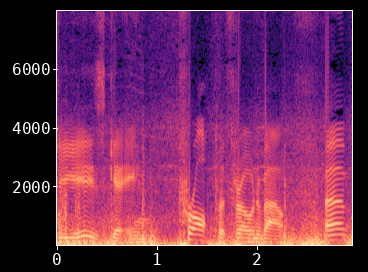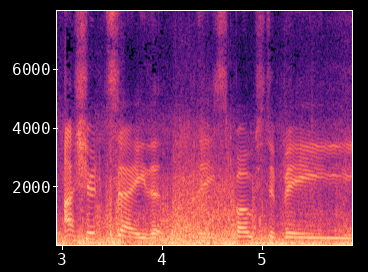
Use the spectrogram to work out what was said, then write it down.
She is getting proper thrown about. Um, I should say that there's supposed to be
